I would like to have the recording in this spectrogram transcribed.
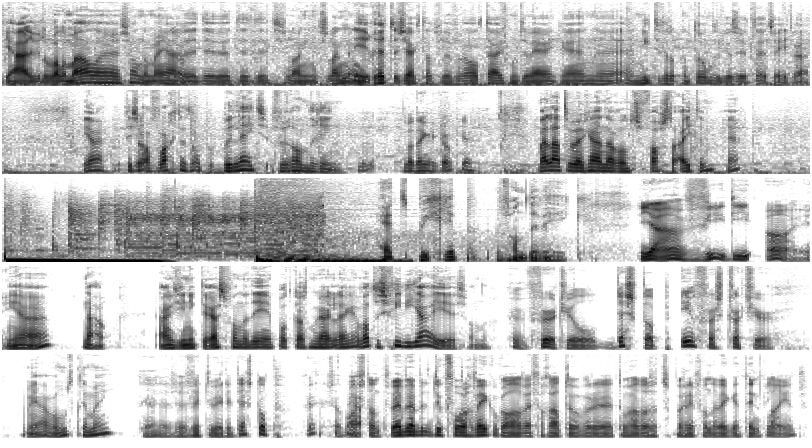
ja, dat willen we allemaal, eh, Sander. Maar ja, de, de, zolang, zolang meneer Rutte zegt dat we vooral thuis moeten werken en, en niet te veel op kantoor moeten gaan zitten, et cetera. Ja, het is Ja. afwachtend op beleidsverandering. Dat denk ik ook, ja. Maar laten we gaan naar ons vaste item. Hè? Het begrip van de week. Ja, VDI. Ja, nou, aangezien ik de rest van de podcast mag uitleggen. Wat is VDI, eh, Sander? Virtual Desktop Infrastructure. Ja, wat moet ik daarmee? Ja, dat is een virtuele desktop. Hè? Dus op afstand. We, we hebben het natuurlijk vorige week ook al even gehad over. eh, toen hadden we het begrip van de week een tin client.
